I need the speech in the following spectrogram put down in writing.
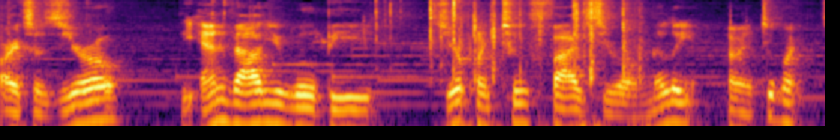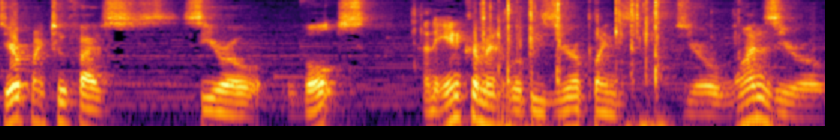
All right, so zero, the end value will be 0 0.250 milli, I mean 2. 0 0.250 volts, and the increment will be 0 0.010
